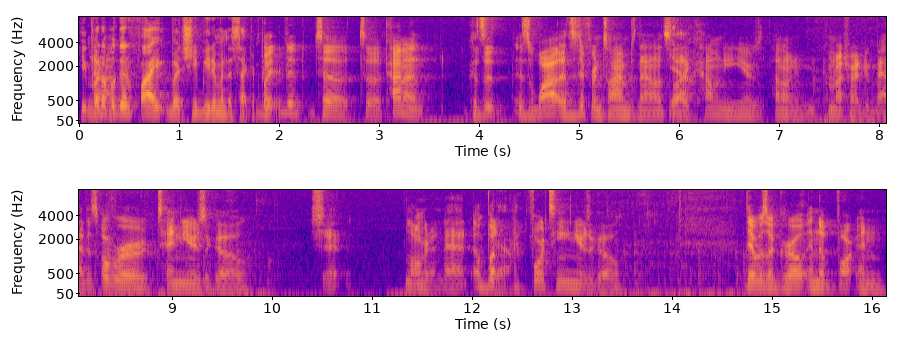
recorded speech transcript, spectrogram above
He put up a good fight, but she beat him in the second But period. the, to to kind of because it, it's wild. It's different times now. It's Yeah. like how many years? I don't. even I'm not trying to do math. It's over ten years ago. Shit, longer than that. Uh, But Yeah. like 14 years ago, there was a girl in the var- in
